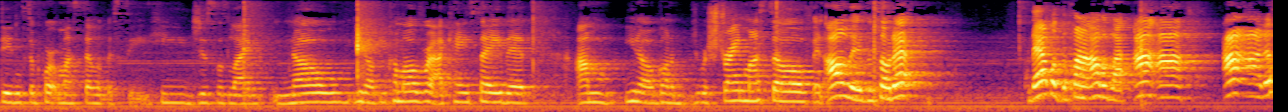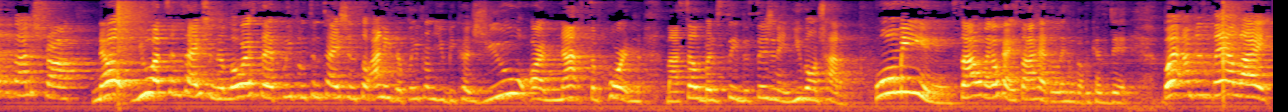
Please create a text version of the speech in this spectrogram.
didn't support my celibacy. He just was like, no, you know, if you come over, I can't say that I'm, you know, gonna restrain myself and all this. And so that that was the final. I was like, uh-uh, uh-uh, that's the final straw. Nope, you are temptation. The Lord said flee from temptation, so I need to flee from you because you are not supporting my celibacy decision and you're gonna try to pull me in. So I was like, okay, so I had to let him go because of that. But I'm just saying, like,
